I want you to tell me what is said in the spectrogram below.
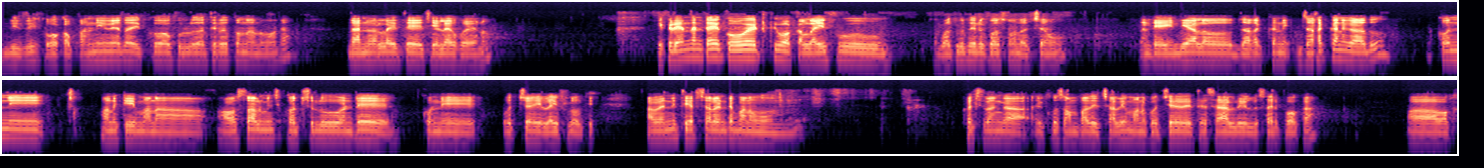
బిజీ ఒక పని మీద ఎక్కువ ఫుల్గా తిరుగుతున్నాను అనమాట దానివల్ల అయితే చేయలేకపోయాను. ఇక్కడ ఏంటంటే కోవిడ్కి ఒక లైఫ్ బతుకు కోసం వచ్చాము. అంటే ఇండియాలో జరక్కని జరక్కని కాదు కొన్ని మనకి మన అవసరాలు మించి ఖర్చులు అంటే కొన్ని వచ్చాయి లైఫ్లోకి. అవన్నీ తీర్చాలంటే మనం ఖచ్చితంగా ఎక్కువ సంపాదించాలి. మనకు వచ్చేదైతే శాలరీలు సరిపోక ఒక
